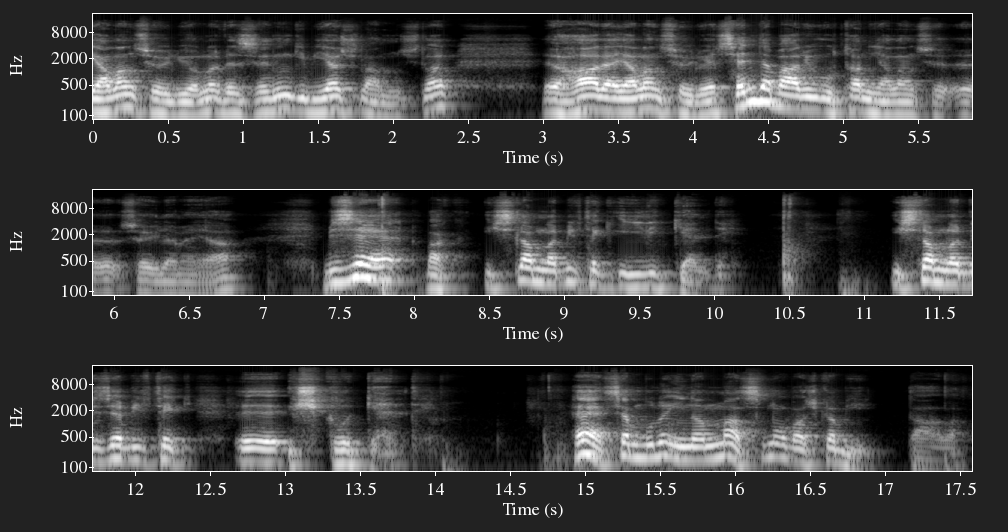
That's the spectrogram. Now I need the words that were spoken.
yalan söylüyorlar ve senin gibi yaşlanmışlar. E, hala yalan söylüyor. Sen de bari utan yalan sö- e, söyleme ya. Bize bak İslam'la bir tek iyilik geldi. İslam'la bize bir tek e, ışıklık geldi. He sen buna inanmazsın o başka bir dava.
